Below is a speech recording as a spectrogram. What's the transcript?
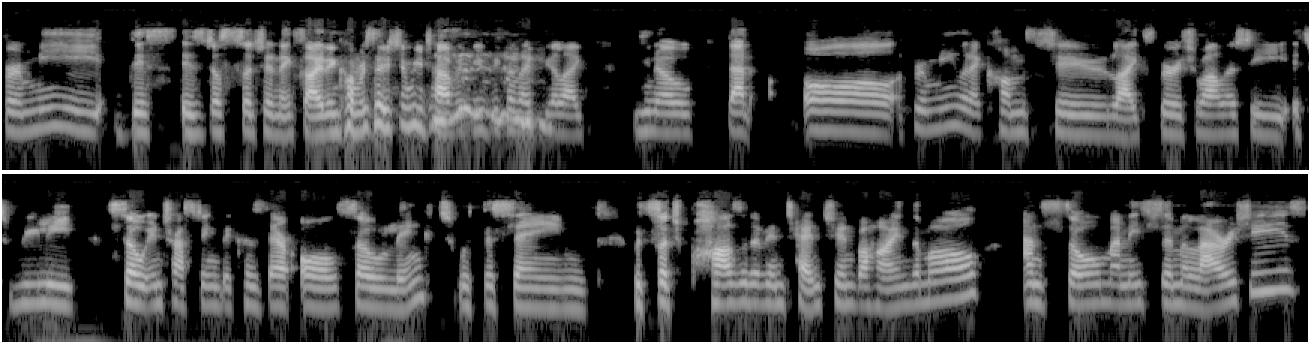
for me, this is just such an exciting conversation we would have with you because I feel like, you know, that all for me when it comes to like spirituality it's really so interesting because they're all so linked with the same with such positive intention behind them all and so many similarities.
